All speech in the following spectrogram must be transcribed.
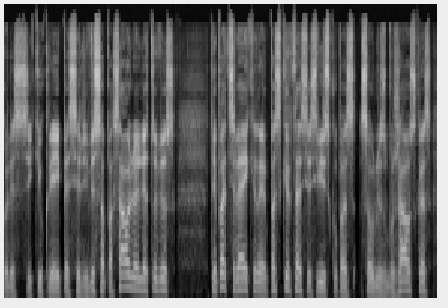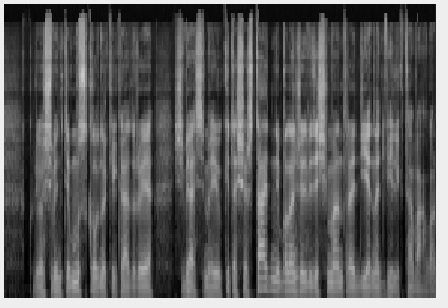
kuris iki kreipėsi ir viso pasaulio lietuvius, taip pat sveikina ir paskirtasis vyskupas Saulis Bužauskas, kurio šventimus Kauno arkikatoroje švesime jau kitą šeštadienį, balandžio 22 dieną 12 val.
